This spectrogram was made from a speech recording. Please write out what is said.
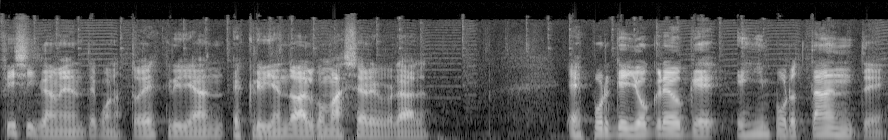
físicamente cuando estoy escribiendo, escribiendo algo más cerebral, es porque yo creo que es importante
